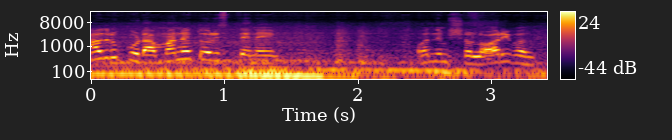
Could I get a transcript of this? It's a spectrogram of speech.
ಆದರೂ ಕೂಡ ಮನೆ ತೋರಿಸ್ತೇನೆ. ಒಂದು ನಿಮಿಷ ಲಾರಿ ಬಂತು.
